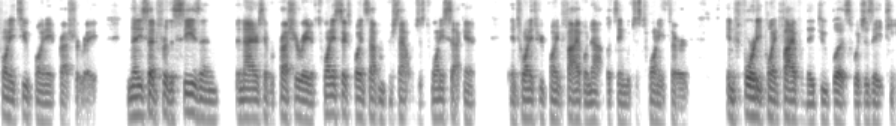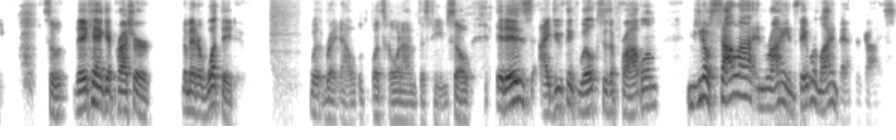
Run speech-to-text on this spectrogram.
22.8 pressure rate. And then he said for the season, the Niners have a pressure rate of 26.7%, which is 22nd, and 23.5 when not blitzing, which is 23rd, and 40.5 when they do blitz, which is 18th. So they can't get pressure no matter what they do with right now, what's going on with this team. So it is, I do think Wilks is a problem. You know, Saleh and Ryans, they were linebacker guys.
